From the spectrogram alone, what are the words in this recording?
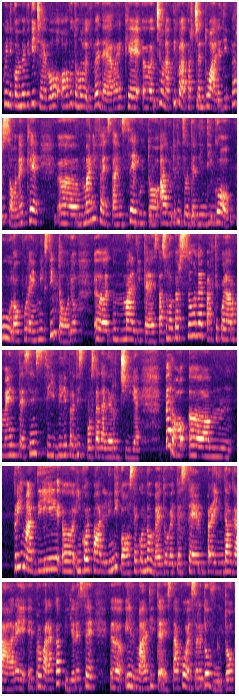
Quindi come vi dicevo ho avuto modo di vedere che eh, c'è una piccola percentuale di persone che eh, manifesta in seguito all'utilizzo dell'indigo puro oppure in mix tintorio eh, mal di testa, sono persone particolarmente sensibili, predisposte ad allergie, però ehm, di uh, incolpare l'indigo secondo me dovete sempre indagare e provare a capire se uh, il mal di testa può essere dovuto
